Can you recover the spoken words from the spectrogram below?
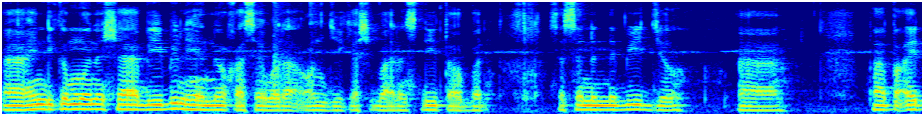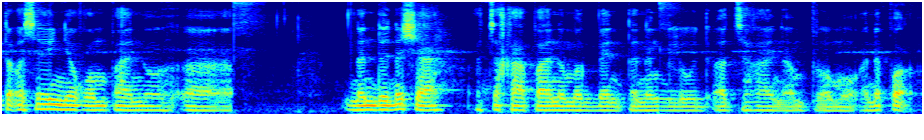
Uh, hindi ko muna siya bibilhin no kasi wala akong GCash balance dito but sa sunod na video uh, papakita ko sa inyo kung paano uh, nandun na siya at saka paano magbenta ng load at saka ng promo. Ano po?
